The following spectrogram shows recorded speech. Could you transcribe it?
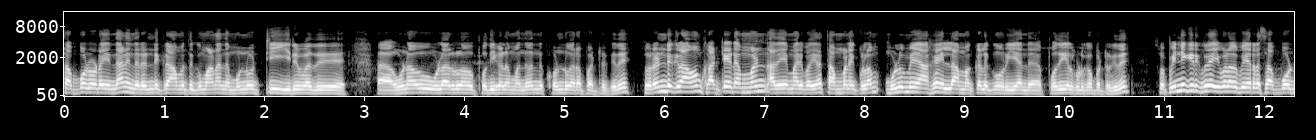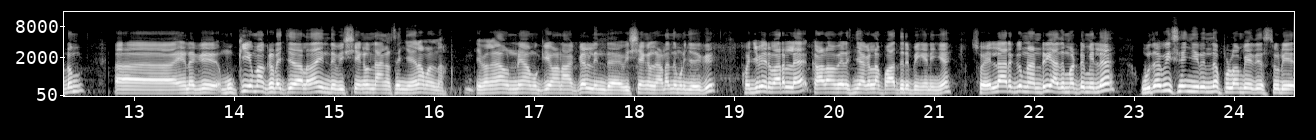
சப்போர்ட்டோடையும் தான் இந்த ரெண்டு கிராமத்துக்குமான அந்த முந்நூற்றி இருபது உணவு உலர்வு பொதிகளும் வந்து வந்து கொண்டு வரப்பட்டிருக்குது. ஸோ ரெண்டு கிராமம் கட்டேடம்மன் அதே மாதிரி பார்த்தீங்கன்னா தம்மனைக்குளம் முழுமையாக எல்லா மக்களுக்கும் உரிய அந்த பொதிகள் கொடுக்கப்பட்டிருக்குது. ஸோ பின்னுக்கு இருக்கிற இவ்வளோ பேர் சப்போர்ட்டும் எனக்கு முக்கியமாக கிடைச்சதால தான் இந்த விஷயங்கள் நாங்கள் செஞ்சதுன்னா நம்மளா இவங்க தான் உண்மையாக முக்கியமான ஆட்கள். இந்த விஷயங்கள் நடந்து முடிஞ்சதுக்கு கொஞ்சம் பேர் வரல. காலம் வேலை செஞ்சாக்கெல்லாம் பார்த்துருப்பீங்க நீங்கள் ஸோ எல்லாருக்கும் நன்றி. அது மட்டும் இல்லை உதவி செஞ்சிருந்த புலம்பெயர் தேசத்துடைய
